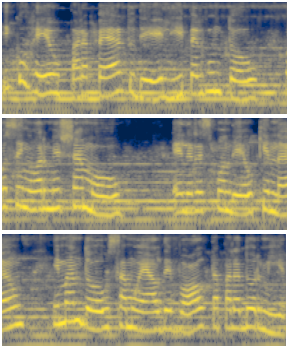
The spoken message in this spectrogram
E correu para perto dele e perguntou: O Senhor me chamou? Ele respondeu que não e mandou Samuel de volta para dormir.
